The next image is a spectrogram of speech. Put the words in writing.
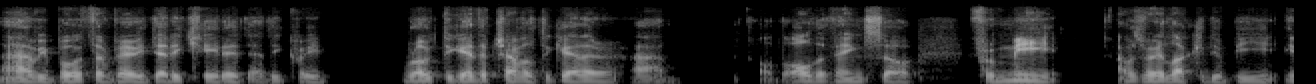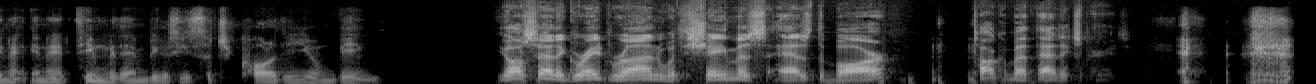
Uh, we both are very dedicated. Had a great road together, traveled together, um, all, all, the things. So for me, I was very lucky to be in a, in a team with him because he's such a quality human being. You also had a great run with Sheamus as the bar. Talk about that experience.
